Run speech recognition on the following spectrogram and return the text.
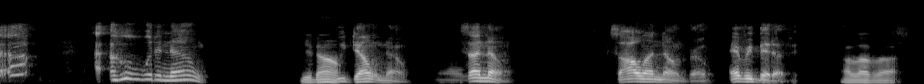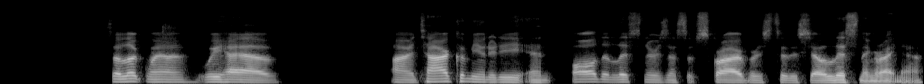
Uh, who would have known? You don't. We don't know. It's unknown. It's all unknown, bro. Every bit of it. I love that. So look, man, we have our entire community and all the listeners and subscribers to the show listening right now.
